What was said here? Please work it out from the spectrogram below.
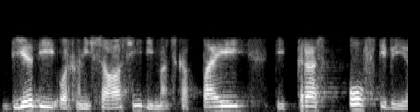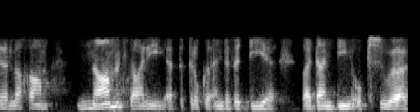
deur die organisasie, die maatskappy, die trust of die beheerliggaam namens daardie uh, betrokke individu wat dan dien op so 'n uh,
